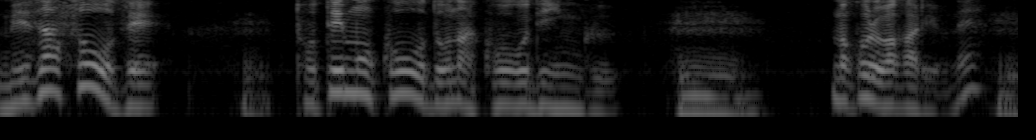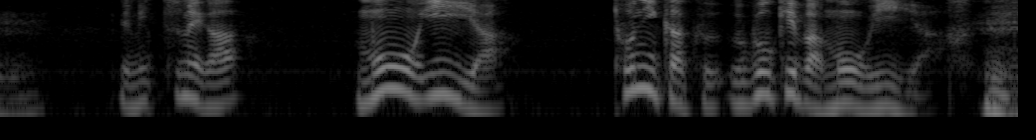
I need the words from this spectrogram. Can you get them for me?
目指そうぜうん。とても高度なコーディング。うん。まあこれわかるよね。うん。で、3つ目が、もういいや。とにかく動けばもういいや。うん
